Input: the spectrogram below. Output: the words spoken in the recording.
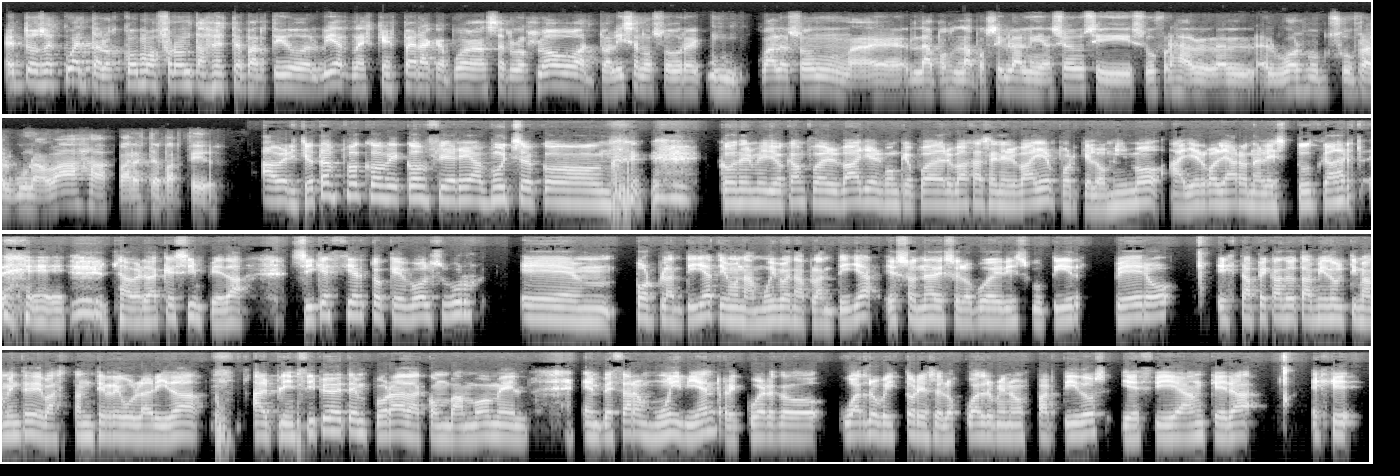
Entonces, cuéntanos cómo afrontas este partido del viernes, qué espera que puedan hacer los Lobos, actualízanos sobre mm, cuáles son eh, la, posible alineación, si sufres el, Wolfsburg sufre alguna baja para este partido. A ver, yo tampoco me confiaría mucho con, con el mediocampo del Bayern, con que pueda haber bajas en el Bayern, porque lo mismo, ayer golearon al Stuttgart, eh, la verdad que sin piedad. Sí que es cierto que Wolfsburg Em, por plantilla tiene una muy buena plantilla, eso nadie se lo puede discutir, pero está pecando también últimamente de bastante irregularidad. Al principio de temporada con Van Bommel empezaron muy bien, recuerdo cuatro victorias en los cuatro menos partidos y decían que era, es que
